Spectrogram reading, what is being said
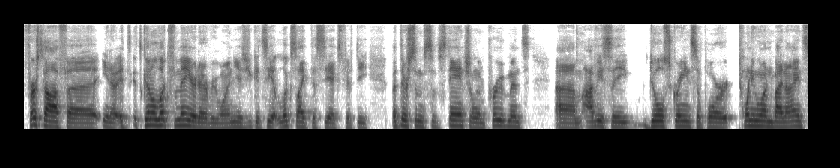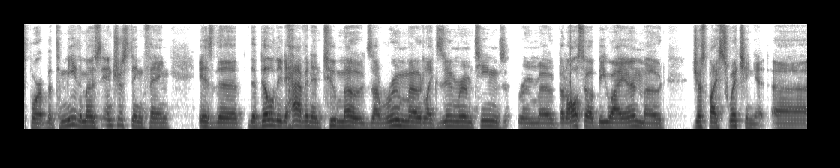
first off, uh, you know it's it's going to look familiar to everyone. As you can see, it looks like the CX50, but there's some substantial improvements. Um, obviously, dual screen support, 21 by 9 support. But to me, the most interesting thing is the the ability to have it in two modes: a room mode like Zoom Room, Teams Room mode, but also a BYOM mode just by switching it. Uh,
